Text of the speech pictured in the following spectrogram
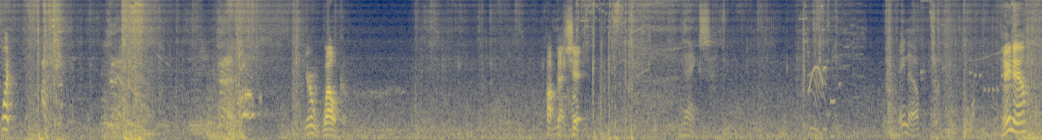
What? You're welcome. Pop that shit. Thanks. Hey now. Hey now.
